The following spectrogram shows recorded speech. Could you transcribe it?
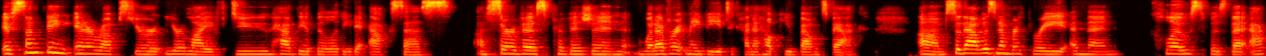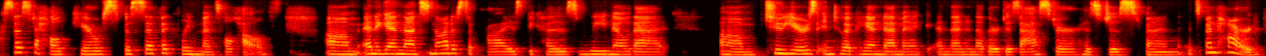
if something interrupts your, your life, do you have the ability to access a service provision, whatever it may be to kind of help you bounce back? Um, so that was number three. And then close was the access to healthcare, specifically mental health. Um, and again, that's not a surprise because we know that um, two years into a pandemic and then another disaster has just been, it's been hard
